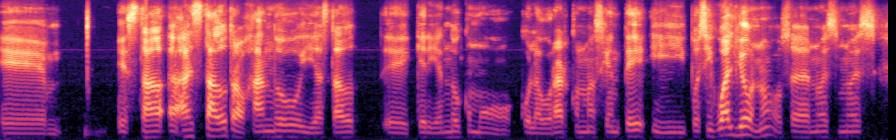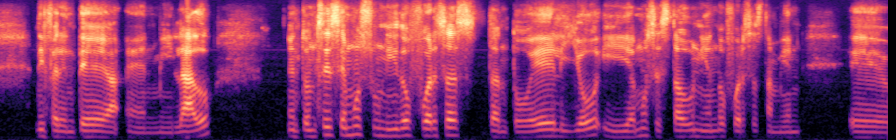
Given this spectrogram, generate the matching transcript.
eh, está, ha estado trabajando y ha estado eh, queriendo como colaborar con más gente y pues igual yo, ¿no? O sea, no es, no es diferente en mi lado. Entonces hemos unido fuerzas, tanto él y yo, y hemos estado uniendo fuerzas también, eh,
